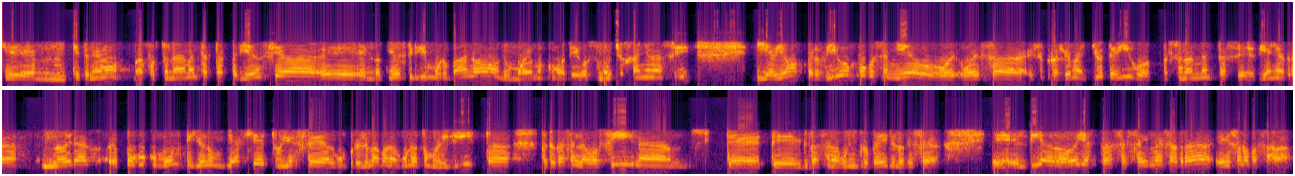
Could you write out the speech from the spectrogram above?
que, mm, que tenemos afortunadamente esta experiencia eh, en lo que es ciclismo urbano, nos movemos como te digo hace muchos años así y habíamos perdido un poco ese miedo o, esa, ese problema. Yo te digo, personalmente hace 10 años atrás no era poco común que yo en un viaje tuviese algún problema con algún automovilista, te tocasen la bocina, te, te gritasen algún improperio, lo que sea. Eh, el día de hoy, hasta hace seis meses atrás, eso no pasaba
